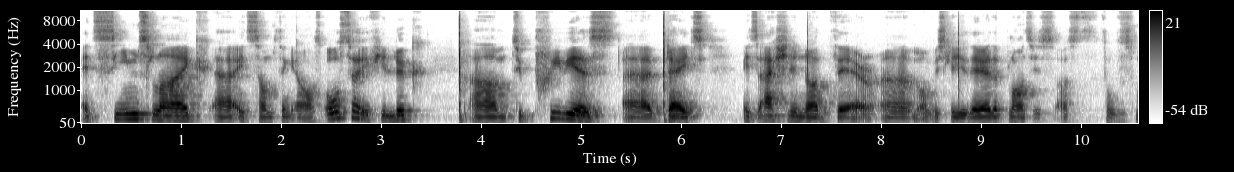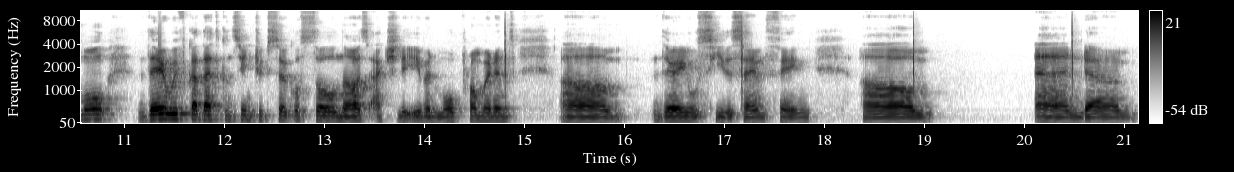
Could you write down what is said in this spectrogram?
it seems like uh, it's something else. Also, if you look um, to previous uh, dates, it's actually not there. Um, obviously, there the plants is, are still small. There we've got that concentric circle still. Now it's actually even more prominent. Um, there you'll see the same thing. Um, and um,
